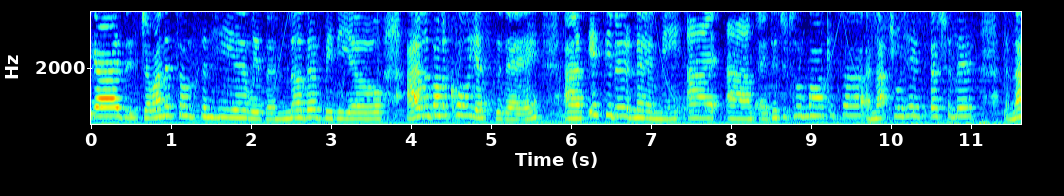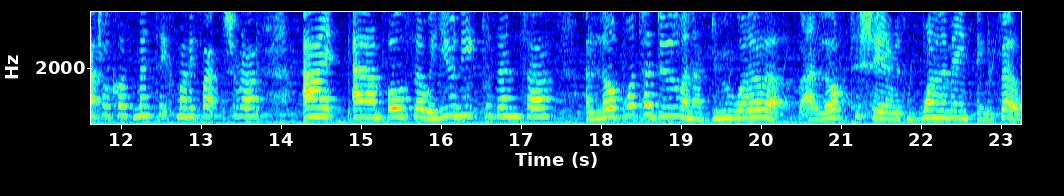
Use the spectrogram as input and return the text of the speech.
guys, it's Johanna Thompson here with another video. I was on a call yesterday and if you don't know me, I am a digital marketer, a natural hair specialist, a natural cosmetics manufacturer. I am also a unique presenter. I love what I do and I do what I love. I love to share is one of the main things. So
